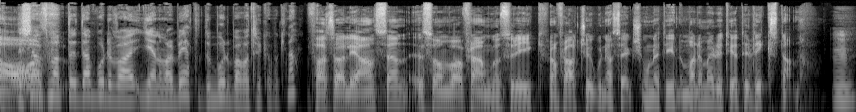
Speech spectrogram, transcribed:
Ja, det känns som att det där borde vara genomarbetat, det borde bara vara att trycka på knapp. Fast Alliansen som var framgångsrik framförallt 2006-2010, de hade majoritet i riksdagen. Mm.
